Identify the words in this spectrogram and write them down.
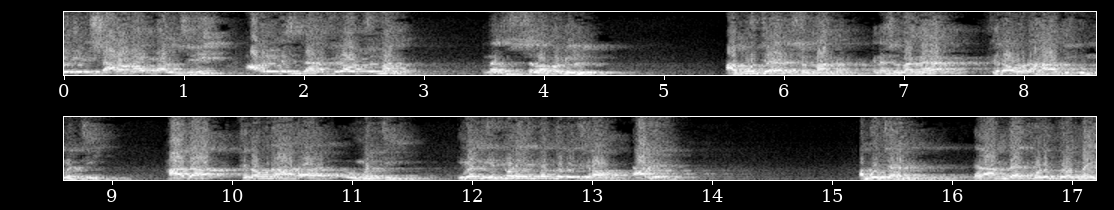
ஏரியன் ஷாரோனா இருந்தாலும் சரி அவர் என்ன செஞ்சாங்க? பிறவுட் சொன்னாங்க. என்ன சுசலாம் அவர்கள்? அபூஜஹல் சொன்னாங்க. என்ன சொன்னாங்க? ஃபிரௌன ஹாதி உம்மத்தி. ஹாதா ஃபிரௌன உம்மத்தி. இவன் என்னுடைய உம்மத்துடைய ஃபிரௌன். யாரு? அபூஜஹல் ஏன்னா அந்த கொடுங்கோன்மை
